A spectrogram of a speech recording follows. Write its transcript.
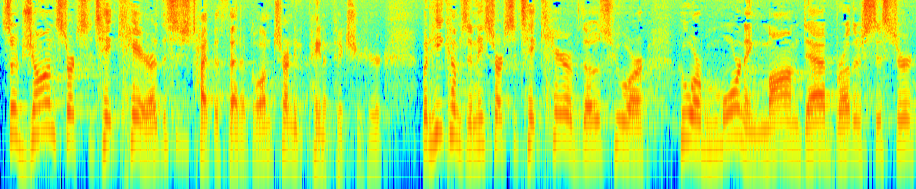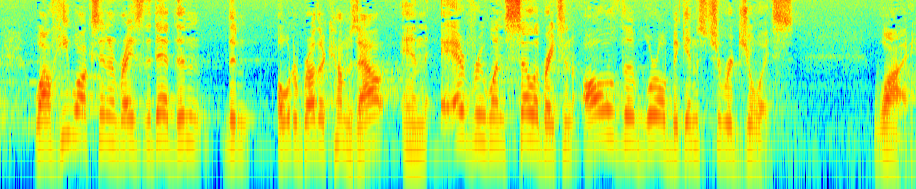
So John starts to take care, this is just hypothetical, I'm trying to paint a picture here. But he comes in and he starts to take care of those who are who are mourning, mom, dad, brother, sister, while he walks in and raises the dead. Then the older brother comes out and everyone celebrates and all of the world begins to rejoice. Why?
